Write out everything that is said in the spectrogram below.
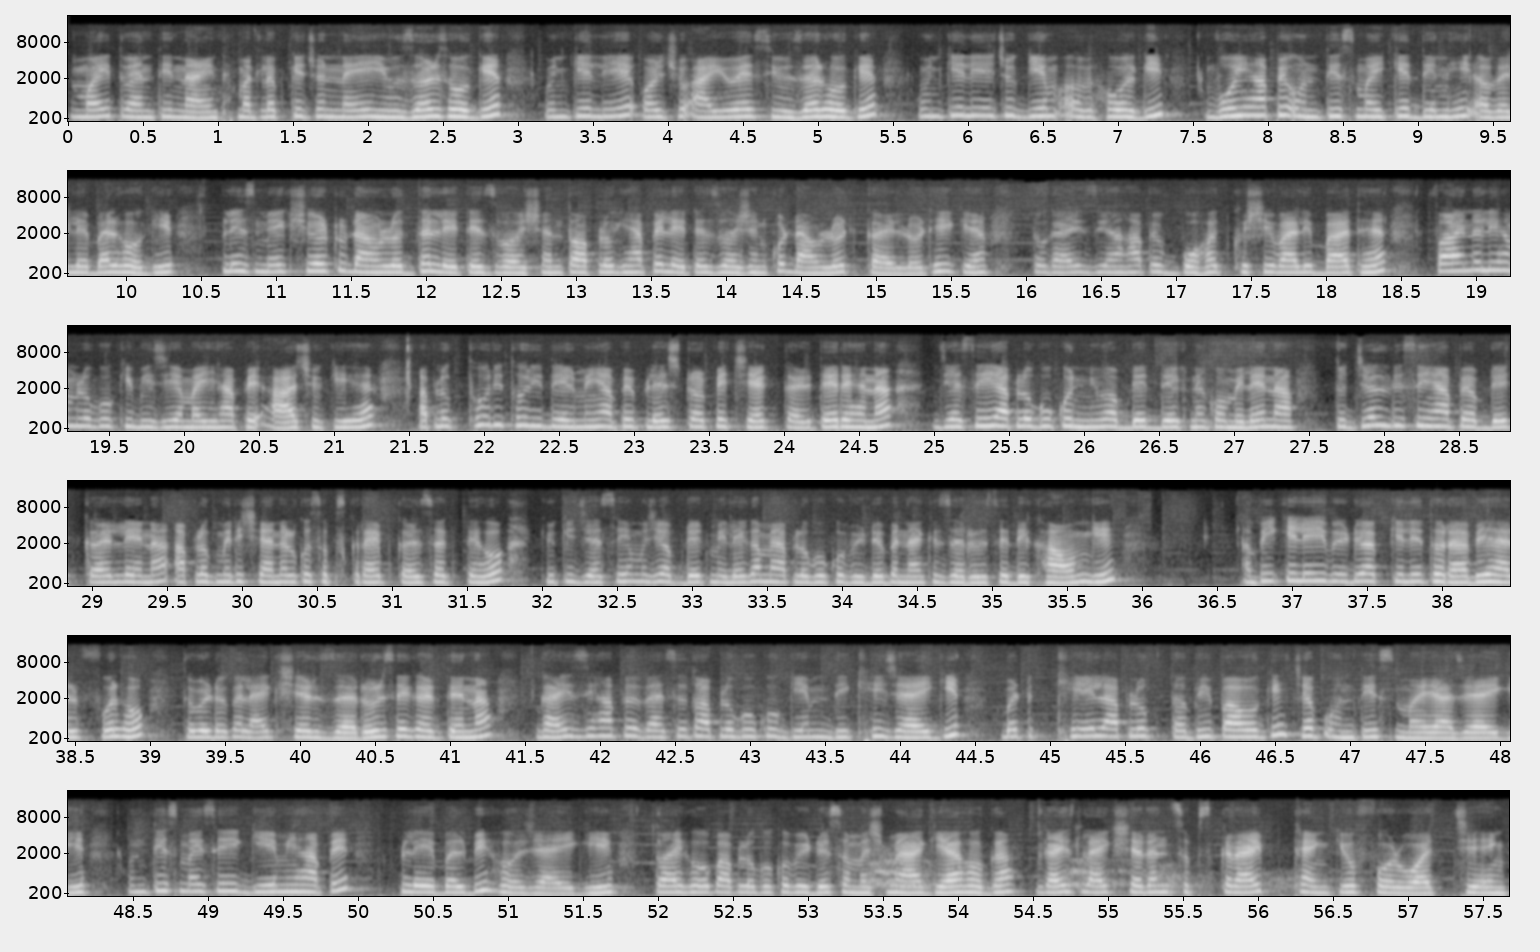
May twenty ninth मतलब कि जो नए यूज़र्स होंगे, उनके लिए और जो आईओएस यूज़र होंगे, उनके लिए जो गेम होगी, वो यहाँ पे 29 मई के दिन ही अवेलेबल होगी। Please make sure to download the latest version तो आप लोग यहाँ पे लेटेस्ट वर्जन को डाउनलोड कर लो, ठीक है? तो गाइज़ यहाँ पे बहुत खुशी वाली बात है। फाइनली हम लोगों की बी जी एम आई यहाँ पर आ चुकी है। आप लोग थोड़ी थोड़ी देर में यहाँ पे प्ले स्टोर पर चेक करते रहना। जैसे ही आप लोगों को न्यू अपडेट देखने को मिले ना तो जल्दी से यहाँ पे अपडेट कर लेना। आप लोग मेरे चैनल को सब्सक्राइब कर सकते हो, क्योंकि जैसे ही मुझे अपडेट मिलेगा, मैं आप लोगों को वीडियो बना के ज़रूर से दिखाऊँगी। अभी के लिए ये वीडियो आपके लिए थोड़ा भी हेल्पफुल हो तो वीडियो को लाइक शेयर ज़रूर से कर देना। गाइज़ यहाँ पे वैसे तो आप लोगों को गेम दिख ही जाएगी बट खेल आप लोग तभी पाओगे जब 29 मई आ जाएगी। 29 मई से ये गेम यहाँ पे प्लेबल भी हो जाएगी। तो आई होप आप लोगों को वीडियो समझ में आ गया होगा। Guys like share and subscribe thank you for watching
